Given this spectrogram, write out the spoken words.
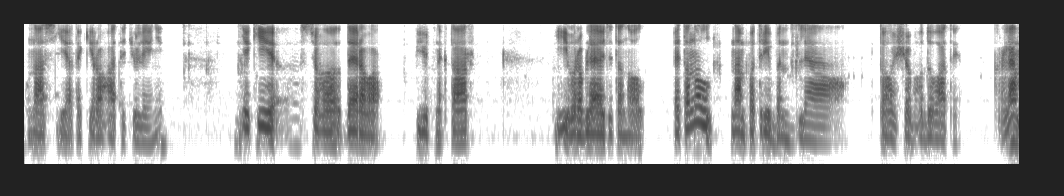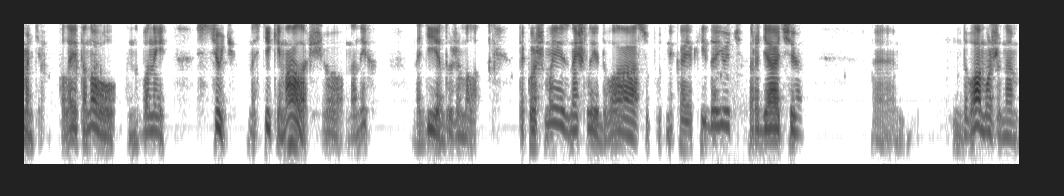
У нас є такі рогаті тюлені, які з цього дерева п'ють нектар і виробляють етанол. Етанол нам потрібен для того, щоб годувати кролямонтів, але етанолу вони стють настільки мало, що на них надія дуже мала. Також ми знайшли два супутника, які дають радіацію. Е, Два може нам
